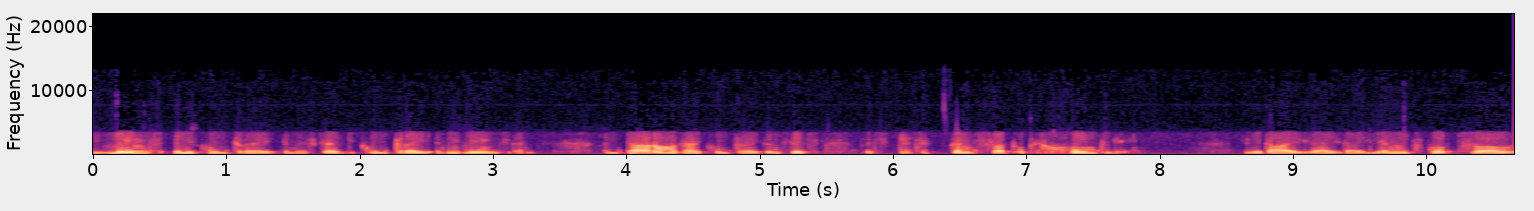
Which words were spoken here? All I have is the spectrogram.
die mens in die kontry en hy skryf die kontry in die mens in. En daarom is hy kontry en dis dis dis 'n kind wat op die grond lê. Jy weet daai daai daai een kort verhaal,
